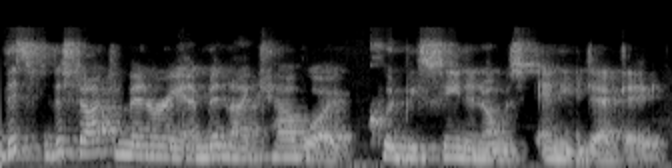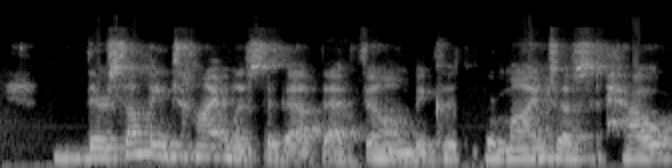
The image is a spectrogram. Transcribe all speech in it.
this this documentary and Midnight Cowboy could be seen in almost any decade. There's something timeless about that film because it reminds us how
